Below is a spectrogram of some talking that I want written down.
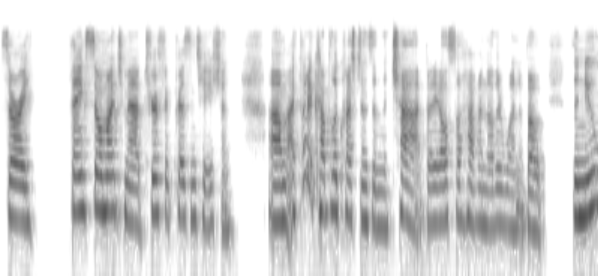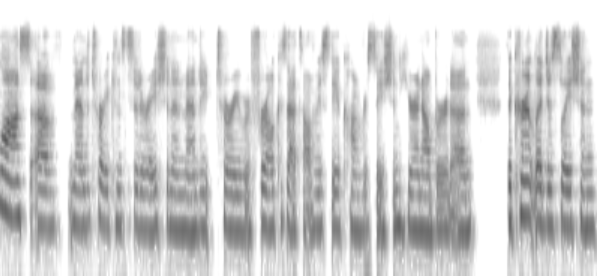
Sorry. Thanks so much, Matt. Terrific presentation. Um, I put a couple of questions in the chat, but I also have another one about the nuance of mandatory consideration and mandatory referral, because that's obviously a conversation here in Alberta. And the current legislation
